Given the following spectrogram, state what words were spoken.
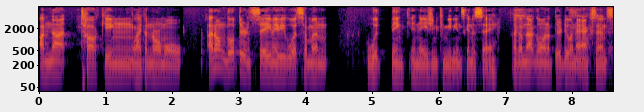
I'm not talking like a normal. I don't go up there and say maybe what someone would think an Asian comedian's going to say. Like I'm not going up there doing accents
